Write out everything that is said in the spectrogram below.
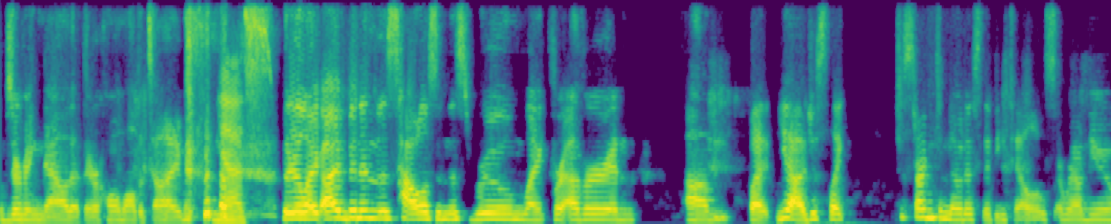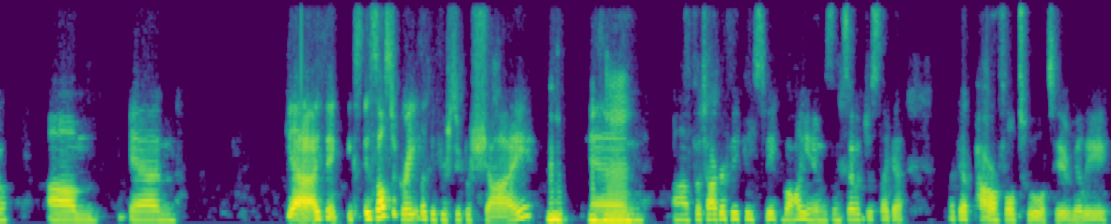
observing now that they're home all the time. Yes. they're like, I've been in this house, in this room, like forever. And, um, but yeah, just like, just starting to notice the details around you um, and yeah, I think it's, it's also great. Like if you're super shy mm-hmm. and uh, photography can speak volumes, and so it's just like a like a powerful tool to really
